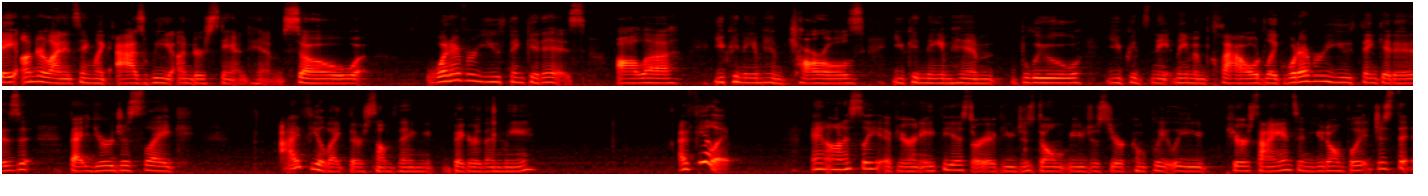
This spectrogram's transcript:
they underline it saying like, as we understand him. So, whatever you think it is. Allah, you can name him Charles, you can name him Blue, you could na- name him Cloud, like whatever you think it is that you're just like, I feel like there's something bigger than me. I feel it. And honestly, if you're an atheist or if you just don't, you just, you're completely pure science and you don't believe, just the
